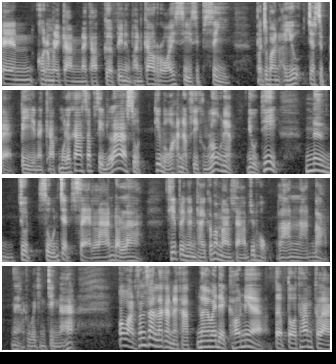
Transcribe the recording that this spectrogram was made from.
เป็นคนอเมริกันนะครับเกิดปี 1944 ปัจจุบันอายุ 78 ปีนะครับมูลค่าทรัพย์สินล่าสุดที่บอกว่าอันดับ 4 ของโลกเนี่ยอยู่ที่ 1.07 แสนล้านดอลลาร์เทียบเป็นเงินไทยก็ประมาณ 3.6 ล้านล้านบาทเนี่ยรวยจริง ๆ นะฮะประวัติสั้น ๆ แล้วกันนะครับ ในวัยเด็กเขาเนี่ยเติบโตท่ามกลาง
